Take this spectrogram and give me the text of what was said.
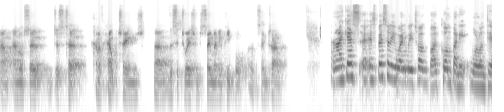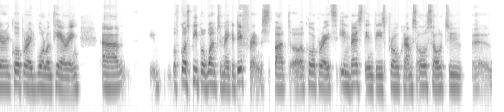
um, and also just to kind of help change um, the situation for so many people at the same time. And I guess, especially when we talk about company volunteering, corporate volunteering, um, of course, people want to make a difference, but uh, corporates invest in these programs also to uh,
